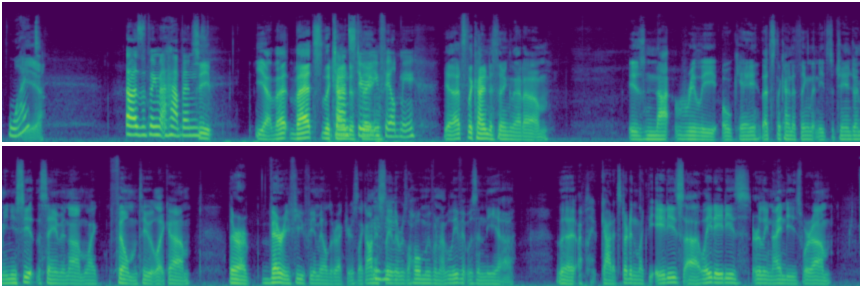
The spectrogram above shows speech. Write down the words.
What? Yeah. That was the thing that happened. See, yeah, that that's the John kind of Stewart, thing. you failed me. Yeah, that's the kind of thing that um is not really okay. That's the kind of thing that needs to change. I mean, you see it the same in um like film too. Like um there are very few female directors. Like honestly, Mm-hmm. there was a whole movement. I believe it was in the uh the I believe, God, it started in like the 80s, uh, late 80s, early 90s where um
